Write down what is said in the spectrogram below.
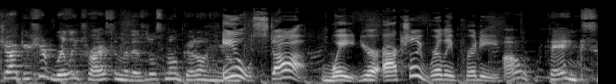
Jack, you should really try some of this. It'll smell good on you. Ew, stop. Wait, you're actually really pretty. Oh, thanks.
